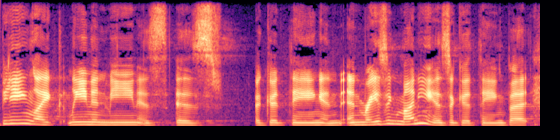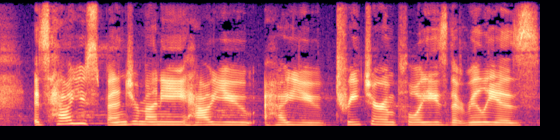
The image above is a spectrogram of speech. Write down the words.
being like lean and mean is is a good thing, and, and raising money is a good thing. But it's how you spend your money, how you how you treat your employees that really is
